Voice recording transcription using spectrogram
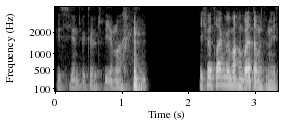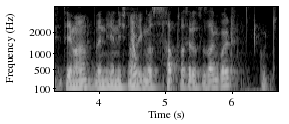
wie es sich entwickelt, wie immer. ich würde sagen, wir machen weiter mit dem nächsten Thema, wenn ihr nicht noch jo. irgendwas habt, was ihr dazu sagen wollt. Gut.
